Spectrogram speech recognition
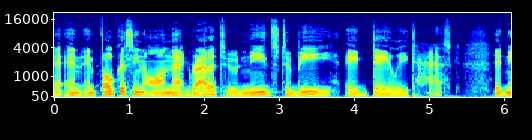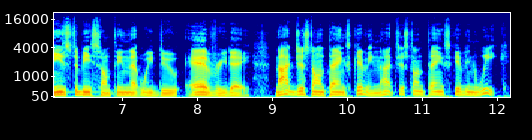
And and focusing on that gratitude needs to be a daily task. It needs to be something that we do every day, not just on Thanksgiving, not just on Thanksgiving week.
